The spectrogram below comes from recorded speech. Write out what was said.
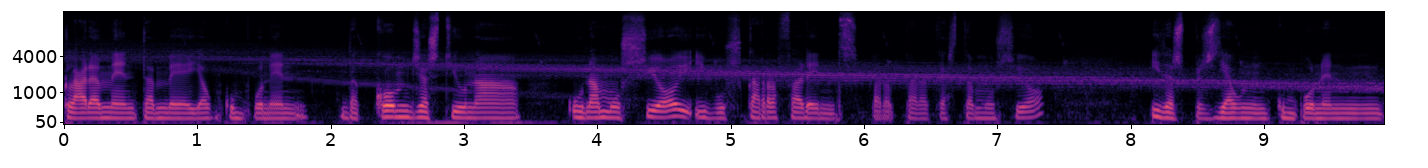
clarament també hi ha un component de com gestionar una emoció i buscar referents per, per a aquesta emoció i després hi ha un component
